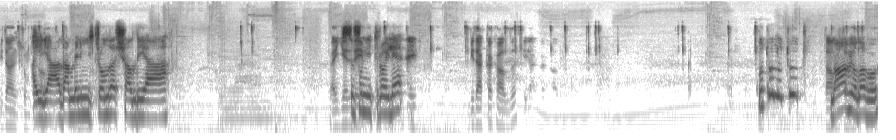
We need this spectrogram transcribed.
Bir daha nitromu Hayır çaldı. ya adam benim nitromu da çaldı ya. Ben Sıfır gerideyim. nitro ile. Bir dakika kaldı. Tut onu tut. Tamam, ne yapıyor la bu?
